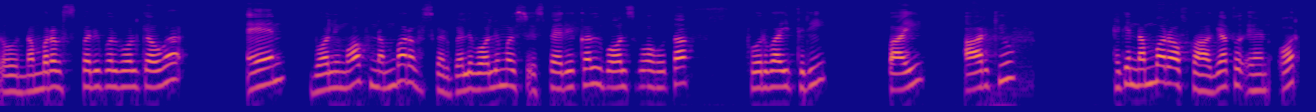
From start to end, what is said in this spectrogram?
तो नंबर ऑफ़ स्पेरिकल बॉल क्या होगा? N volume of number of square पहले वॉल्यूम ऑफ़ स्पेरिकल बॉल्स का होता four by three pi r cube लेकिन नंबर ऑफ़ कहा गया तो एन और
